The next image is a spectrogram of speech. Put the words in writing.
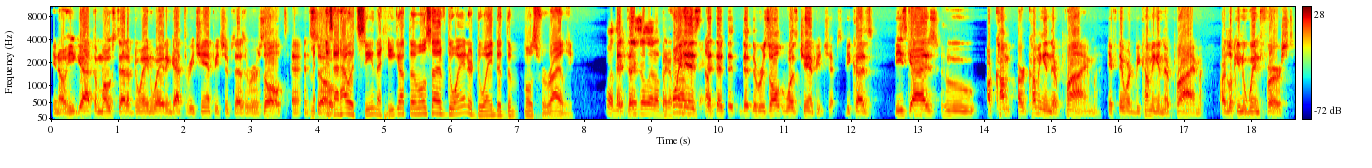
you know, he got the most out of Dwyane Wade and got three championships as a result. And so, is that how it's seen that he got the most out of Dwyane, or Dwyane did the most for Riley? Well, the, there's a little bit. The point is that the, the, the result was championships because these guys who are come are coming in their prime, if they were to be coming in their prime, are looking to win first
